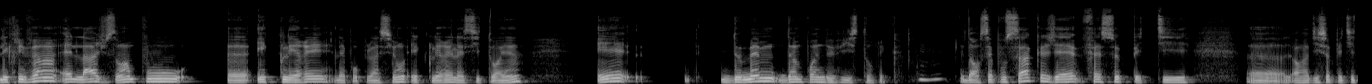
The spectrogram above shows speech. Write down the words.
l'écrivain est là justement pour euh, éclairer les populations, éclairer les citoyens, et de même d'un point de vue historique. Mm-hmm. Donc, c'est pour ça que j'ai fait ce petit, euh, on va dire ce petit,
